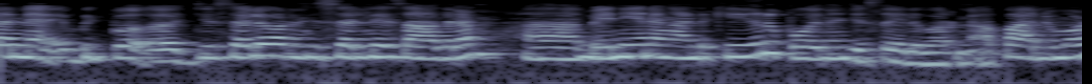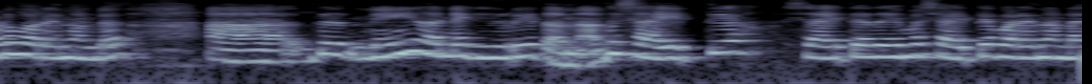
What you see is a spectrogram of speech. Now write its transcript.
തന്നെ ബിഗ് ജിസേൽ പറഞ്ഞു ജിസേലിന്റെ സാധനം ബനിയൻ അങ്ങാണ്ട് കീറിപ്പോയെന്ന് ജിസേൽ പറഞ്ഞു. അപ്പോൾ അനുമോൾ പറയുന്നുണ്ട് ഇത് നീ തന്നെ കീറി തന്നെ. അത് ശൈത്യ ശൈത്യ കഴിയുമ്പോൾ ശൈത്യ പറയുന്നുണ്ട്.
